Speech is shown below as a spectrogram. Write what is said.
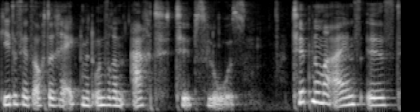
geht es jetzt auch direkt mit unseren acht Tipps los. Tipp Nummer eins ist,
